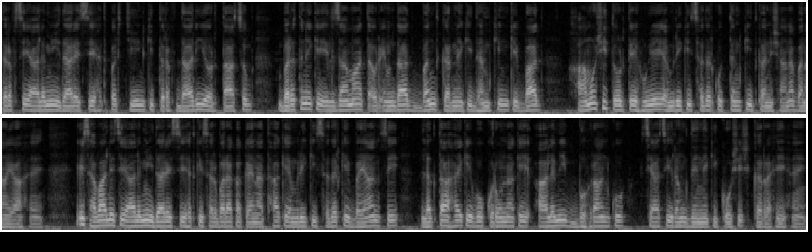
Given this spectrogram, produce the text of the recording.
तरफ़ से आलमी इदारे सेहत पर चीन की तरफदारी और तासब बरतने के इल्ज़ाम और इमदाद बंद करने की धमकियों के बाद खामोशी तोड़ते हुए अमरीकी सदर को तनकीद का निशाना बनाया है। इस हवाले से आलमी इदारे सेहत के सरबरा का कहना था कि अमरीकी सदर के बयान से लगता है कि वो कोरोना के आलमी बहरान को सियासी रंग देने की कोशिश कर रहे हैं।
